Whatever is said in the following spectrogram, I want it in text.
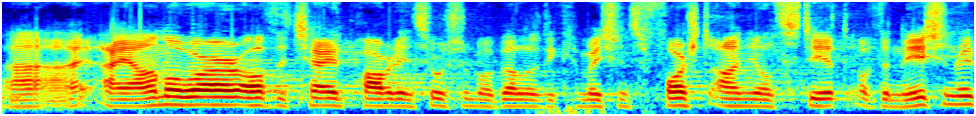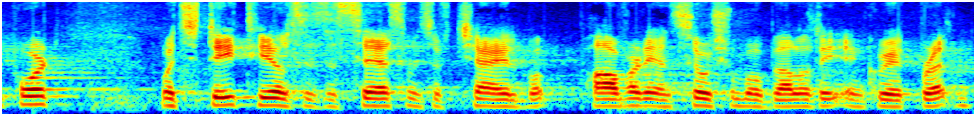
Uh, I, I am aware of the Child Poverty and Social Mobility Commission's first annual State of the Nation report, which details its assessments of child poverty and social mobility in Great Britain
